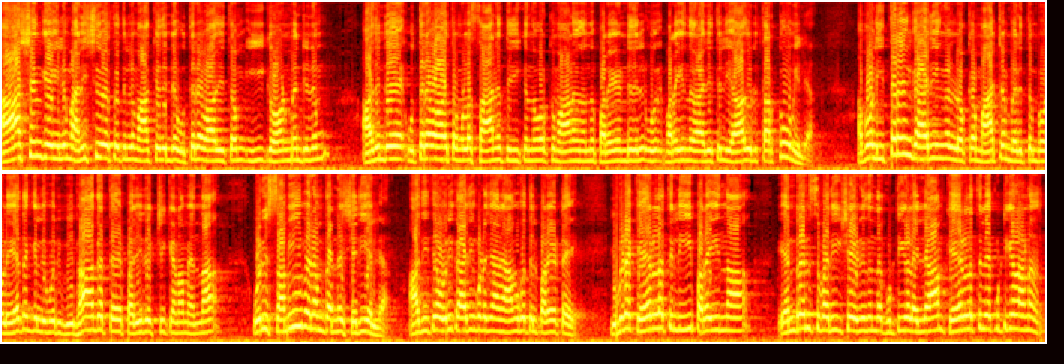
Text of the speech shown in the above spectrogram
ആശങ്കയിലും അനിശ്ചിതത്വത്തിലും ആക്കിയതിന്റെ ഉത്തരവാദിത്തം ഈ ഗവൺമെന്റിനും അതിന്റെ ഉത്തരവാദിത്തമുള്ള സ്ഥാനത്തിരിക്കുന്നവർക്കുമാണ് എന്ന് പറയേണ്ടതിൽ പറയുന്ന കാര്യത്തിൽ യാതൊരു തർക്കവുമില്ല. അപ്പോൾ ഇത്തരം കാര്യങ്ങളിലൊക്കെ മാറ്റം വരുത്തുമ്പോൾ ഏതെങ്കിലും ഒരു വിഭാഗത്തെ പരിരക്ഷിക്കണം എന്ന ഒരു സമീപനം തന്നെ ശരിയല്ല. ആദ്യത്തെ ഒരു കാര്യം കൂടെ ഞാൻ ആമുഖത്തിൽ പറയട്ടെ. ഇവിടെ കേരളത്തിൽ ഈ പറയുന്ന എൻട്രൻസ് പരീക്ഷ എഴുതുന്ന കുട്ടികളെല്ലാം കേരളത്തിലെ കുട്ടികളാണ്.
